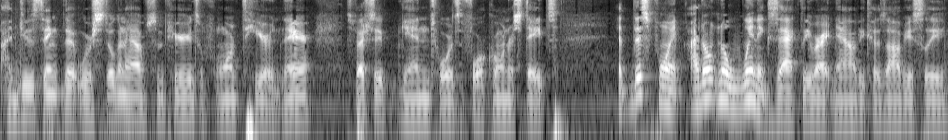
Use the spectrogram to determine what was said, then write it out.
I do think that we're still going to have some periods of warmth here and there, especially again towards the four corner states. At this point, I don't know when exactly right now because obviously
